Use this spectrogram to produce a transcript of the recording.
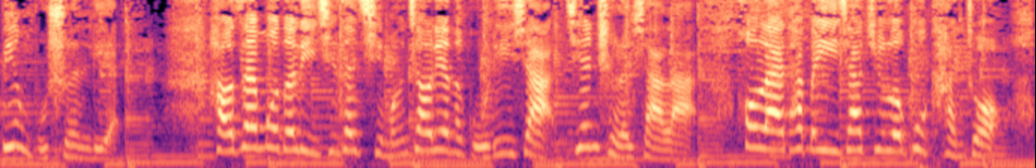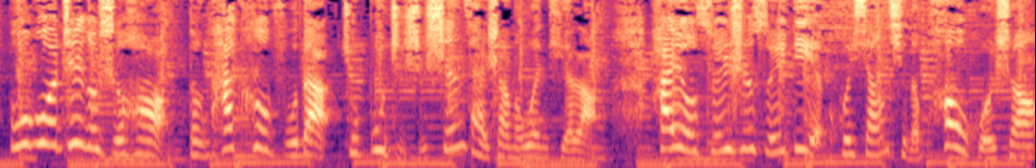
并不顺利。好在莫德里奇在启蒙教练的鼓励下坚持了下来。后来他被一家俱乐部看中，不过这个时候等他克服的就不只是身材上的问题了，还有随时随地会响起的炮火声。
